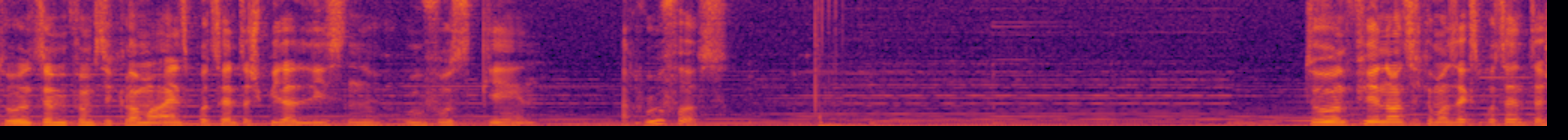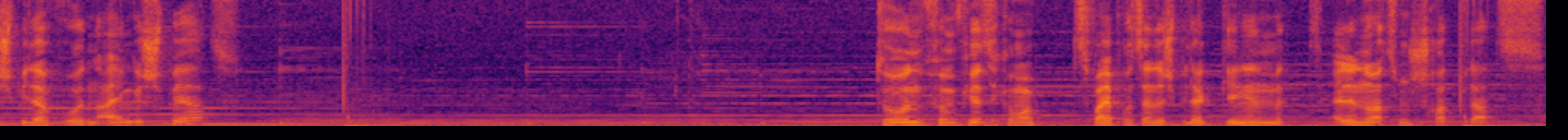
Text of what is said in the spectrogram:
So, und 57,1% der Spieler ließen Rufus gehen. Ach, Rufus. Und 94,6% der Spieler wurden eingesperrt. Und 45,2% der Spieler gingen mit Eleanor zum Schrottplatz.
